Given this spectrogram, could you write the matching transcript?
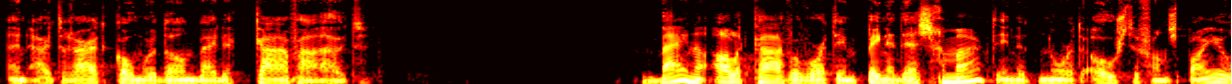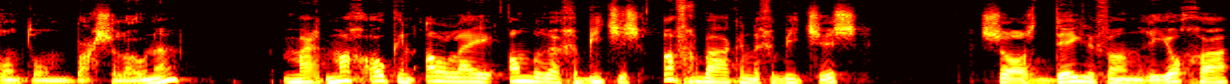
en uiteraard komen we dan bij de cava uit. Bijna alle cava wordt in Penedès gemaakt, in het noordoosten van Spanje, rondom Barcelona. Maar het mag ook in allerlei andere gebiedjes, afgebakende gebiedjes, zoals delen van Rioja,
